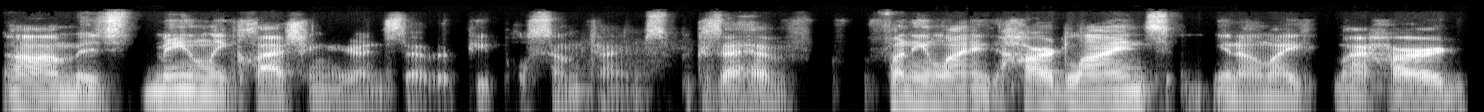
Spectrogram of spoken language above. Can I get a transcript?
Um it's mainly clashing against other people sometimes because i have funny lines hard lines you know my my hard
